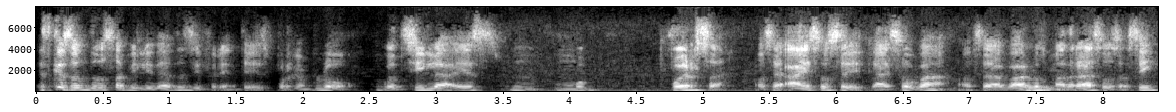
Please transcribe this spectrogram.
Es que son dos habilidades diferentes. Por ejemplo, Godzilla es fuerza, o sea, a eso se, a eso va, o sea, va a los madrazos así.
